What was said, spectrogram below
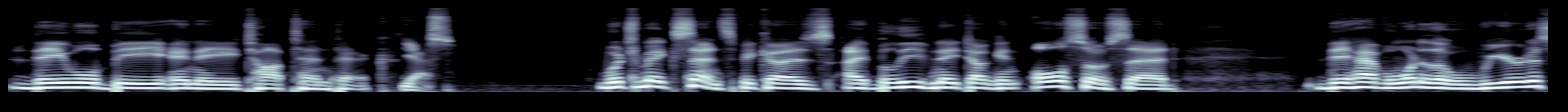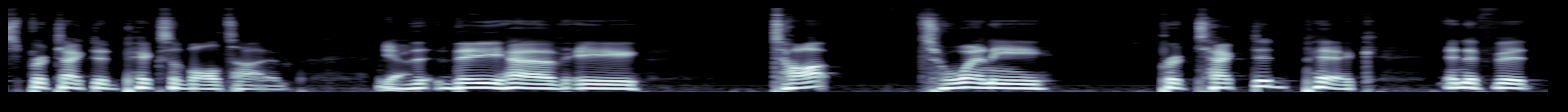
they will be in a top ten pick. yes. Which makes sense because I believe Nate Duncan also said they have one of the weirdest protected picks of all time. Yeah. Th- they have a top 20 protected pick, and if it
